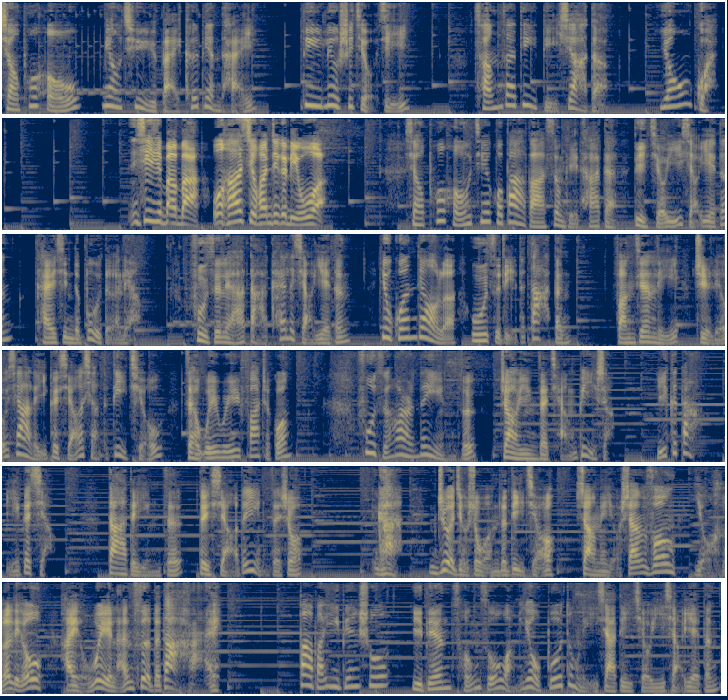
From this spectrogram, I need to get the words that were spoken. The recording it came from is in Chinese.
小泼猴妙趣百科电台第六十九集：藏在地底下的妖怪。谢谢爸爸，我好喜欢这个礼物。小泼猴接过爸爸送给他的地球仪小夜灯，开心的不得了。父子俩打开了小夜灯，又关掉了屋子里的大灯，房间里只留下了一个小小的地球在微微发着光。父子二人的影子照映在墙壁上，一个大，一个小。大的影子对小的影子说：“你看，这就是我们的地球，上面有山峰，有河流，还有蔚蓝色的大海。”爸爸一边说，一边从左往右拨动了一下地球仪小夜灯。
